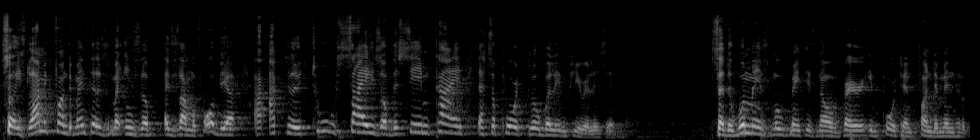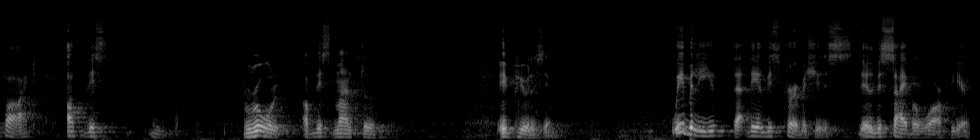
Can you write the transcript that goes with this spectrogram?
so Islamic fundamentalism and Islamophobia are actually two sides of the same kind that support global imperialism. So the women's movement is now a very important fundamental part of this role of dismantle imperialism. We believe that there'll be skirmishes, there'll be cyber warfare.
